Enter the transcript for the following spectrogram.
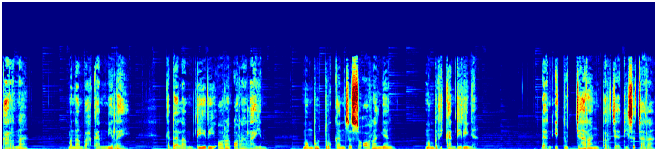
karena menambahkan nilai ke dalam diri orang-orang lain membutuhkan seseorang yang memberikan dirinya dan itu jarang terjadi secara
